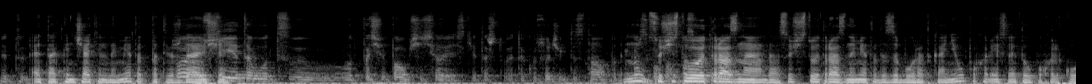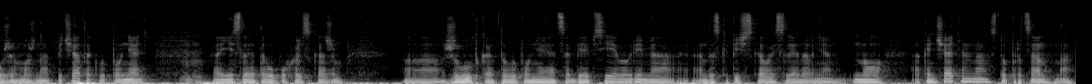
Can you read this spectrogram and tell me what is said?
Это, это окончательный метод, подтверждающий... это вот, вот по, по-общечеловечески, это что? Это кусочек достал под Ну, существуют разные, да, существуют разные методы забора ткани опухоли. Если это опухоль кожи, можно отпечаток выполнять. Угу. Если это опухоль, скажем, желудка, то выполняется биопсия во время эндоскопического исследования. Но окончательно, стопроцентно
